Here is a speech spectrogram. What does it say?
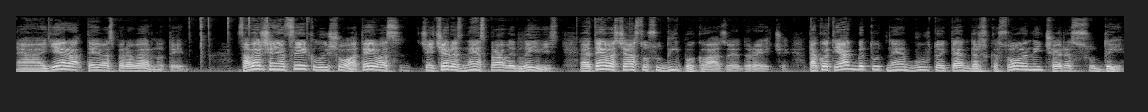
е, Єра Тейвас перевернутий. Завершення циклу і що? Тейвас через несправедливість. Е, Тейвас часто суди показує, до речі. Так от, як би тут не був той тендер скасований через суди.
